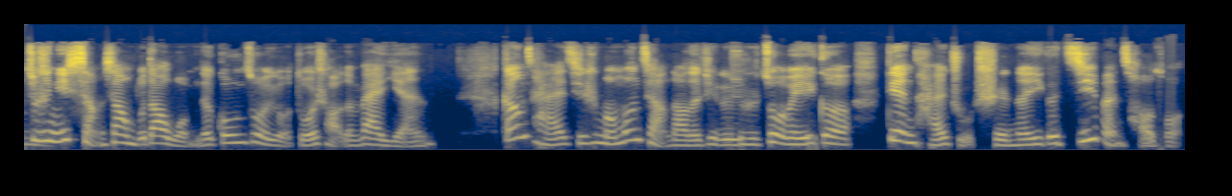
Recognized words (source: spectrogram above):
就是你想象不到我们的工作有多少的外延。刚才其实萌萌讲到的这个，就是作为一个电台主持人的一个基本操作。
